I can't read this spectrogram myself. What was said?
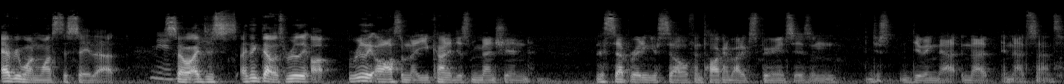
everyone wants to say that. Yeah. So I just I think that was really uh, really awesome that you kind of just mentioned the separating yourself and talking about experiences and just doing that in that in that sense.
